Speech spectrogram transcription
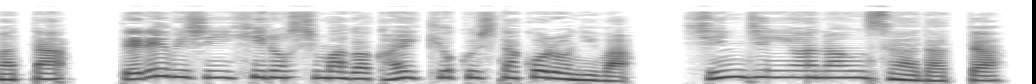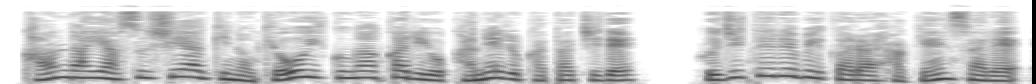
また、テレビ新広島が開局した頃には、新人アナウンサーだった神田康明の教育係を兼ねる形で、フジテレビから派遣され、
